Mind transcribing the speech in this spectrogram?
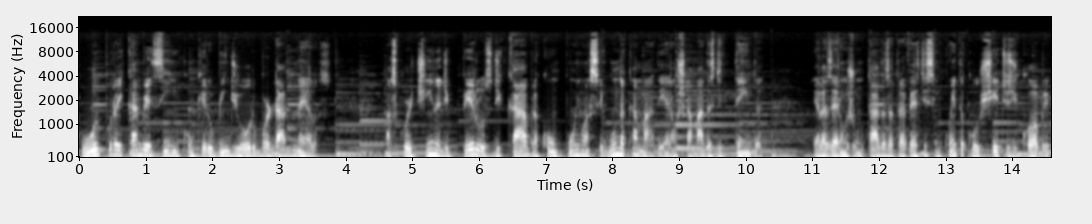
púrpura e carmesim, com querubim de ouro bordado nelas. As cortinas de pelos de cabra compunham a segunda camada e eram chamadas de tenda. Elas eram juntadas através de 50 colchetes de cobre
